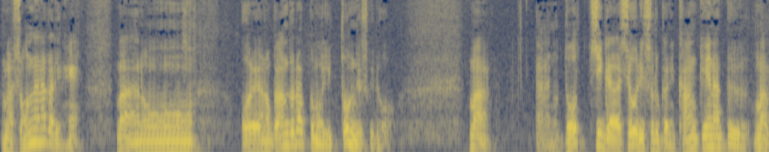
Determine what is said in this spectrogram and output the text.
まあそんな中でね、まああのー、これあのガンドラックも言っとんですけど、まあ、あの、どっちが勝利するかに関係なく、まあ、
